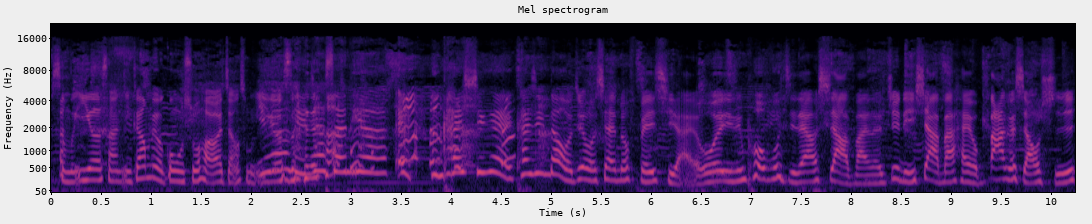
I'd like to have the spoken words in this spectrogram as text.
什么一二三？你刚刚没有跟我说好要讲什么一二三？连假三天，哎、欸，很开心哎、欸，开心到我觉得我现在都飞起来了。我已经迫不及待要下班了，距离下班还有八个小时，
